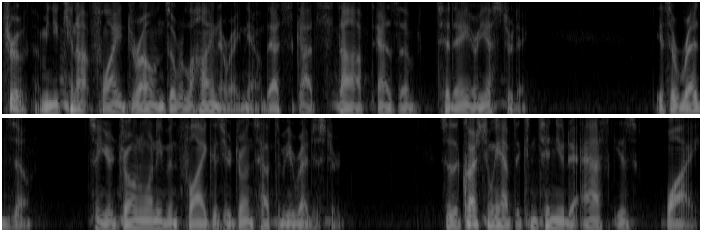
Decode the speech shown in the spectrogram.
truth. I mean, you hmm. cannot fly drones over Lahaina right now. That's got stopped as of today or yesterday. It's a red zone. So your drone won't even fly because your drones have to be registered. So the question we have to continue to ask is why?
